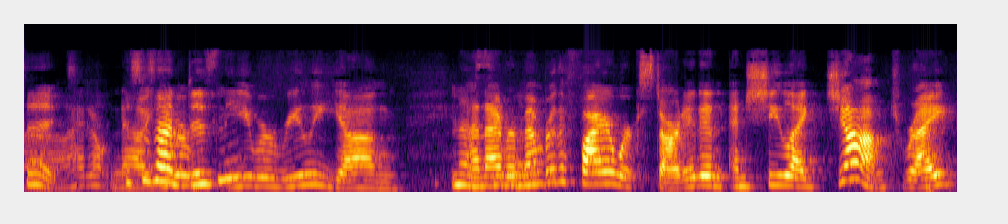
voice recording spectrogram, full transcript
six. I don't know. This is You at were- Disney. You were really young. No, and I remember the fireworks started, and, and she like jumped right,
